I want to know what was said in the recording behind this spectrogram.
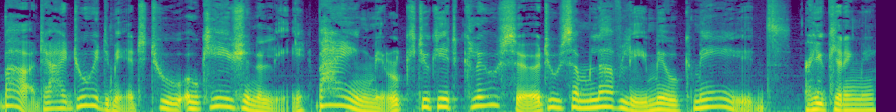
but I do admit to occasionally buying milk to get closer to some lovely milkmaids. Are you kidding me?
